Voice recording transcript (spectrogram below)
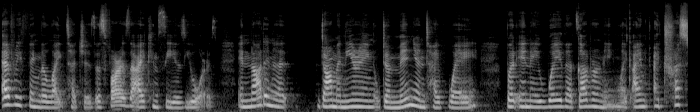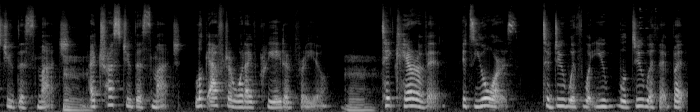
Everything the light touches, as far as the eye can see, is yours. And not in a domineering dominion type way, but in a way that's governing. Like, I, I trust you this much. Mm. I trust you this much. Look after what I've created for you. Mm. Take care of it. It's yours to do with what you will do with it, but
